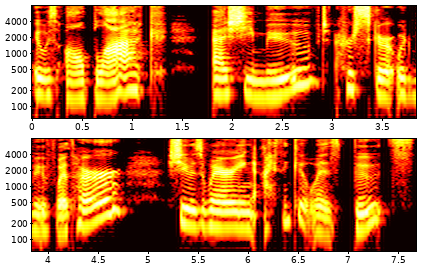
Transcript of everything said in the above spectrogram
It was all black. As she moved, her skirt would move with her. She was wearing, I think it was boots.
